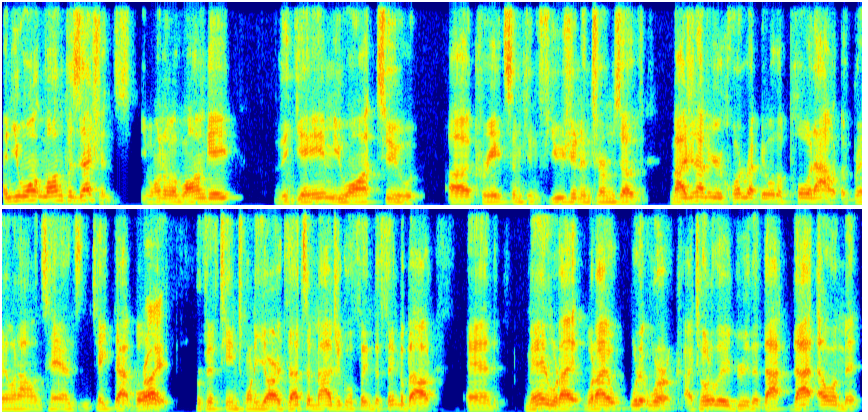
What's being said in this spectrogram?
And you want long possessions. You want to elongate the game. You want to uh, create some confusion in terms of imagine having your quarterback be able to pull it out of Braylon Allen's hands and take that ball right. for 15, 20 yards. That's a magical thing to think about. And man, would I would I would it work? I totally agree that that that element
